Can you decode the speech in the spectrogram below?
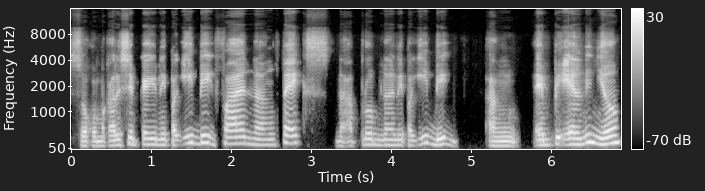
So, kung makareceive kayo ni Pag-ibig fan ng text na approve na ni Pag-ibig ang MPL ninyo,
